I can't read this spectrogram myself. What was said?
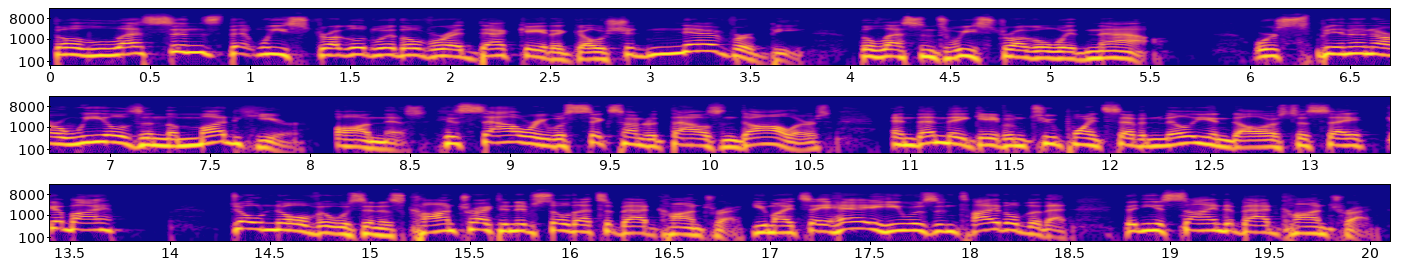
The lessons that we struggled with over a decade ago should never be the lessons we struggle with now. We're spinning our wheels in the mud here on this. His salary was $600,000, and then they gave him $2.7 million to say goodbye. Don't know if it was in his contract, and if so, that's a bad contract. You might say, "Hey, he was entitled to that." Then you signed a bad contract.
